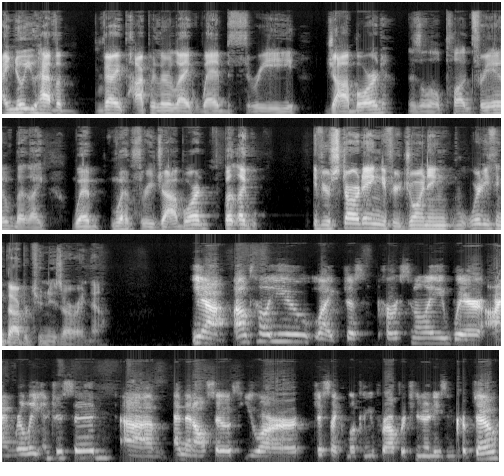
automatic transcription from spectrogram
I know you have a very popular like Web three job board. There's a little plug for you, but like Web Web three job board. But like, if you're starting, if you're joining, where do you think the opportunities are right now? Yeah, I'll tell you like just personally where I'm really interested, um, and then also if you are just like looking for opportunities in crypto.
